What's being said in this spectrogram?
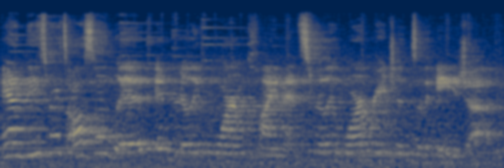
And these birds also live in really warm climates, really warm regions of Asia.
